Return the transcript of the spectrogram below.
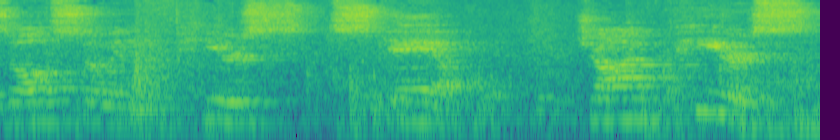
Is also in the Pierce scale. John Pierce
